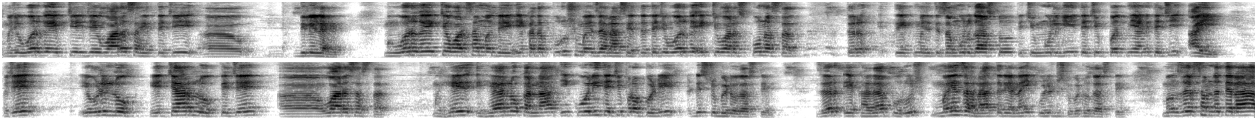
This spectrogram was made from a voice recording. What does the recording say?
म्हणजे वर्ग एकचे जे वारस आहेत त्याची दिलेले आहेत. मग वर्ग एकच्या वारसामध्ये एखादा पुरुष मय झाला असेल तर त्याचे वर्ग एकचे वारस कोण असतात? तर एक म्हणजे त्याचा मुलगा असतो त्याची मुलगी त्याची पत्नी आणि त्याची आई. म्हणजे एवढे लोक हे चार लोक त्याचे वारस असतात. मग हे ह्या लोकांना इक्वली त्याची प्रॉपर्टी डिस्ट्रीब्युट होत असते. जर एखादा पुरुष मय झाला तर यांना इक्वली डिस्ट्रीब्युट होत असते. मग जर समजा त्याला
